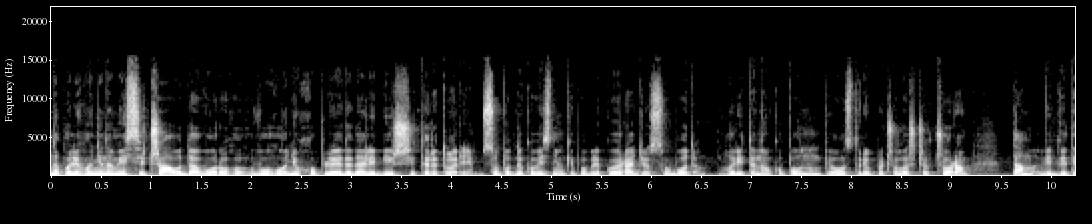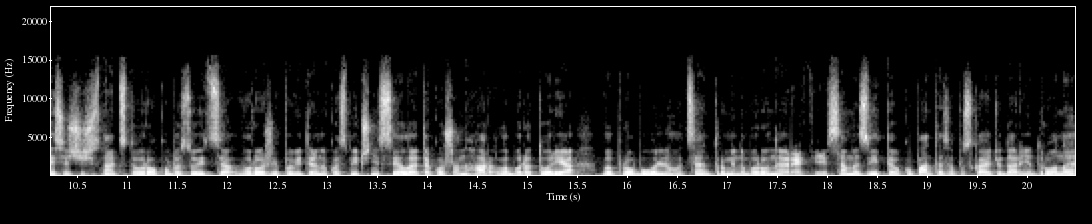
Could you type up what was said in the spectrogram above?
На полігоні на місці Чауда ворог вогонь охоплює дедалі більші території. Супутникові знімки публікує Радіо Свобода. Горіти на окупованому півострові почало ще вчора. Там від 2016 року базуються ворожі повітряно-космічні сили, а також ангар лабораторія випробувального центру Міноборони Ерефії. Саме звідти окупанти запускають ударні дрони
